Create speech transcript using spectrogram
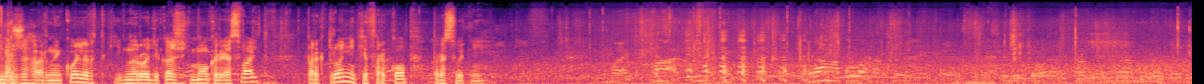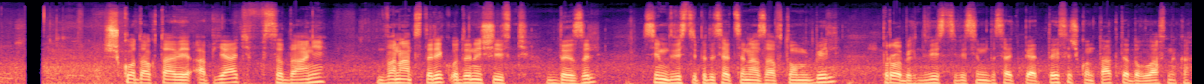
Дуже гарний колір, такий в народі кажуть мокрий асфальт, парктроніки, фаркоп присутній. Шкода Octavia A5 в седані, 12 рік, 1,6 дизель, 7250 ціна за автомобіль, пробіг 285 тисяч, контакти до власника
